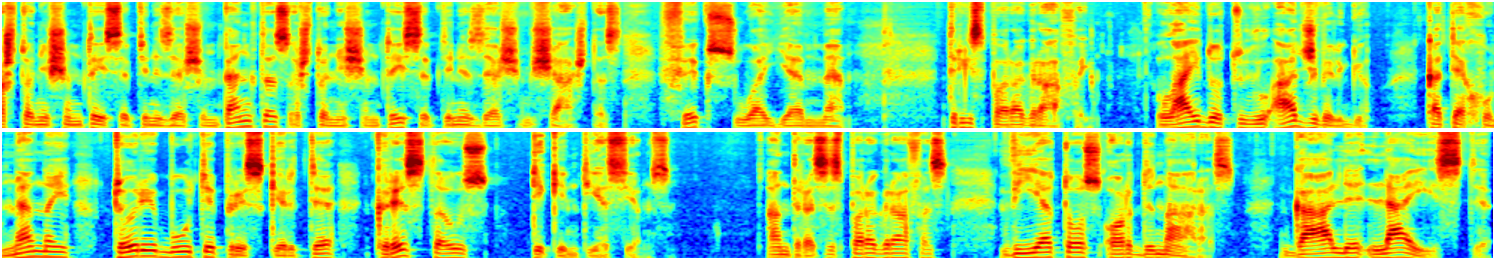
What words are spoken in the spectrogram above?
875-876. Fiksuojame. Trys paragrafai laidotuvių atžvilgių katechumenai turi būti priskirti Kristaus tikintiesiems. Antrasis paragrafas - vietos ordinaras gali leisti,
